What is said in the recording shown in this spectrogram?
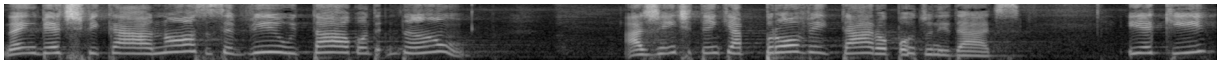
Né? Em vez de ficar, nossa, você viu e tal. Não. A gente tem que aproveitar oportunidades. E aqui,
